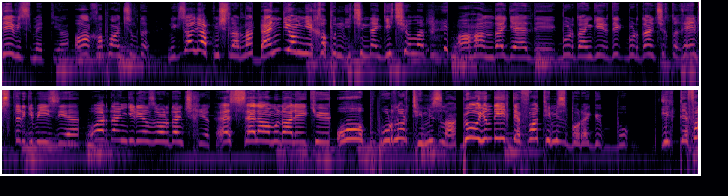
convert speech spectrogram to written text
dev hizmet ya. Aa kapı açıldı. Ne güzel yapmışlar lan. Ben diyorum niye kapının içinden geçiyorlar. Aha da geldik. Buradan girdik buradan çıktık. Hamster gibiyiz ya. Oradan giriyoruz oradan çıkıyoruz. Esselamun aleyküm. Oo bu borular temiz lan. Bir oyunda ilk defa temiz bora bu İlk defa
